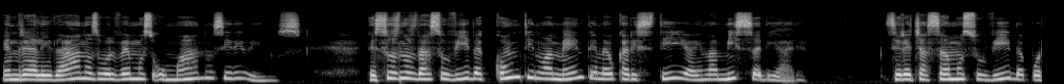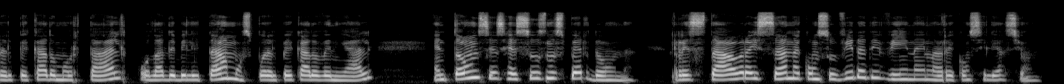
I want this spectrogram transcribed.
En realidad nos volvemos humanos y divinos. Jesús nos da su vida continuamente en la Eucaristía, en la misa diaria. Si rechazamos su vida por el pecado mortal o la debilitamos por el pecado venial, entonces Jesús nos perdona, restaura y sana con su vida divina en la reconciliación.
